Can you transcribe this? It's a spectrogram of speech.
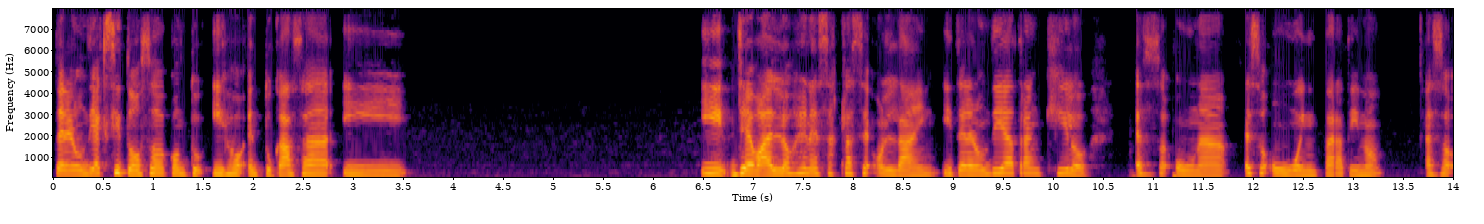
tener un día exitoso con tu hijo en tu casa y, y llevarlos en esas clases online y tener un día tranquilo, eso es, una, eso es un win para ti, ¿no? Eso es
